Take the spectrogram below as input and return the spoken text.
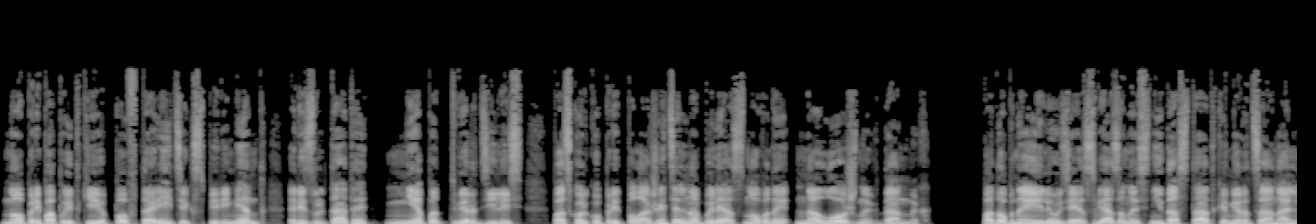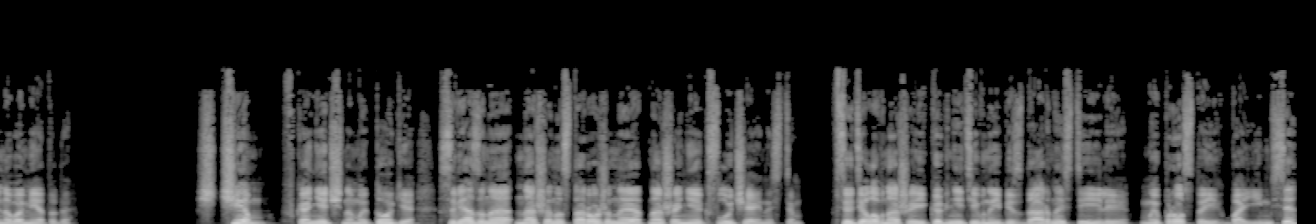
Но при попытке повторить эксперимент результаты не подтвердились, поскольку предположительно были основаны на ложных данных. Подобная иллюзия связана с недостатками рационального метода. С чем в конечном итоге связано наше настороженное отношение к случайностям? Все дело в нашей когнитивной бездарности или мы просто их боимся?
